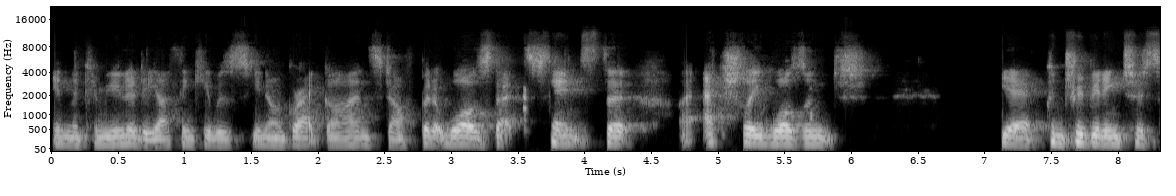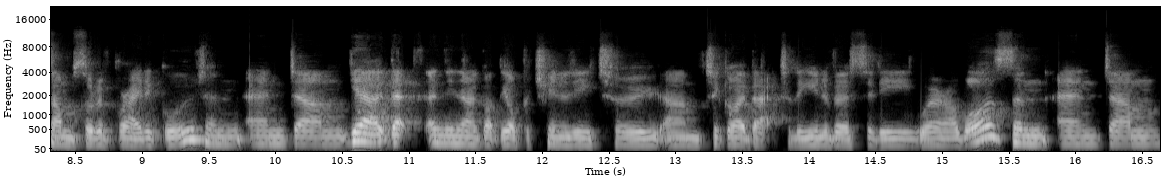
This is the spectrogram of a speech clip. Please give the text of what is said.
in the community. I think he was, you know, a great guy and stuff, but it was that sense that I actually wasn't, yeah, contributing to some sort of greater good, and and um, yeah, that and then I got the opportunity to um, to go back to the university where I was, and and um,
